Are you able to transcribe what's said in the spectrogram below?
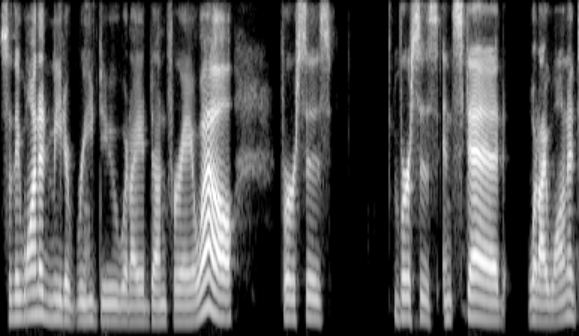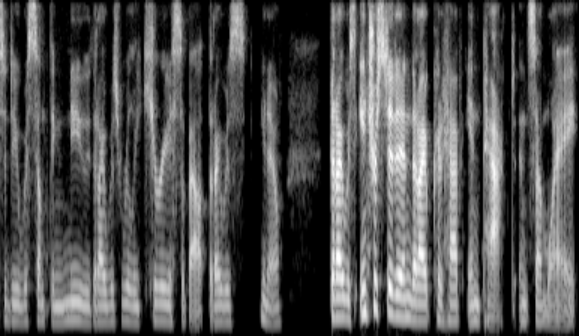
so they wanted me to redo what i had done for aol versus versus instead what i wanted to do was something new that i was really curious about that i was you know that I was interested in that I could have impact in some way.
